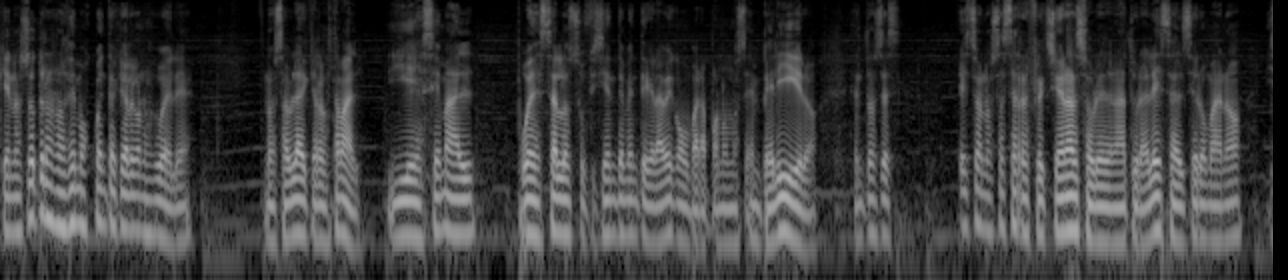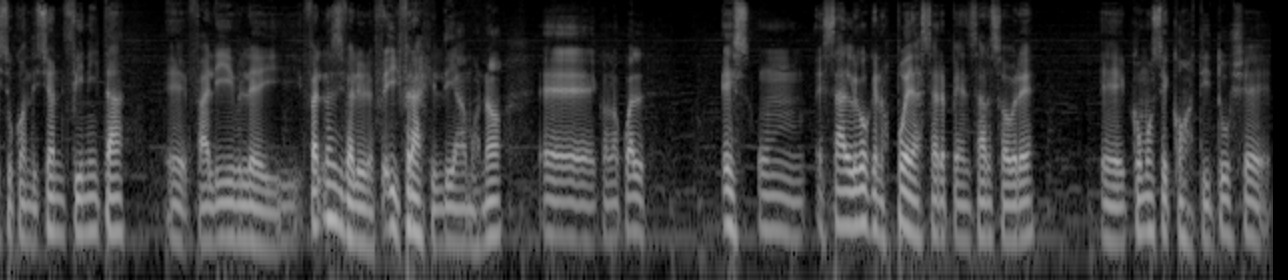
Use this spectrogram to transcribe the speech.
que nosotros nos demos cuenta que algo nos duele, nos habla de que algo está mal. Y ese mal puede ser lo suficientemente grave como para ponernos en peligro. Entonces, eso nos hace reflexionar sobre la naturaleza del ser humano y su condición finita, falible y... no sé si falible, y frágil, digamos, ¿no? con lo cual es, un, es algo que nos puede hacer pensar sobre eh, cómo se constituye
